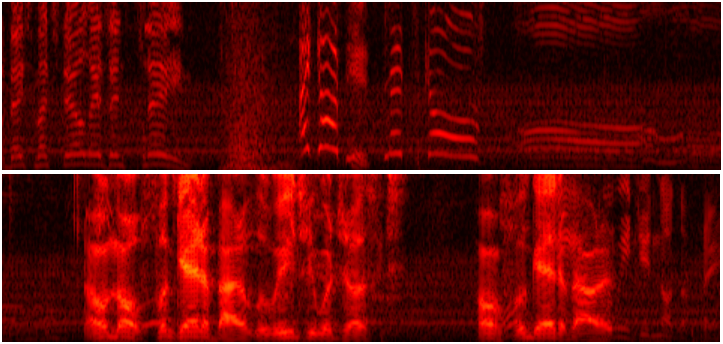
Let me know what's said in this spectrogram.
The basement still isn't clean. I got it. Let's go. Oh no, forget about it. Luigi would just. Oh, forget about it. Luigi not afraid.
